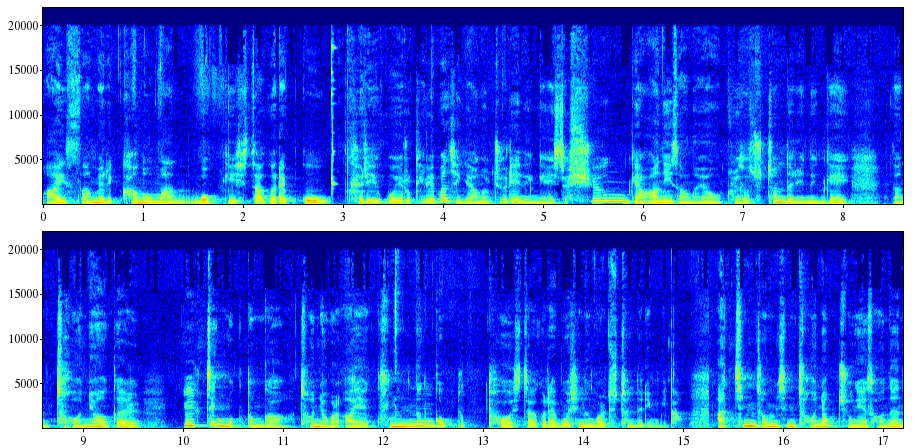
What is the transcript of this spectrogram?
아이스 아메리카노만 먹기 시작을 했고 그리고 이렇게 일반식 양을 줄이는 게 진짜 쉬운 게 아니잖아요. 그래서 추천드리는 게 일단 저녁을 일찍 먹던가 저녁을 아예 굶는 것부터 다이어트부터 시작을 해보시는 걸 추천드립니다. 아침, 점심, 저녁 중에서는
